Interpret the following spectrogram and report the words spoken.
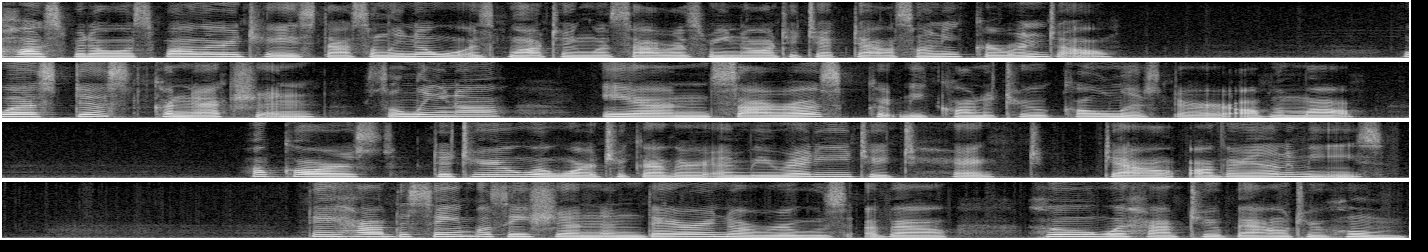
Hospital spoilers that Selina was plotting with Cyrus Renault to take down Sonny Corinthos. With this connection, Selina and Cyrus could become the two co-leaders of the mob. Of course, the two will work together and be ready to take down other enemies. They have the same position and there are no rules about who will have to bow to whom.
